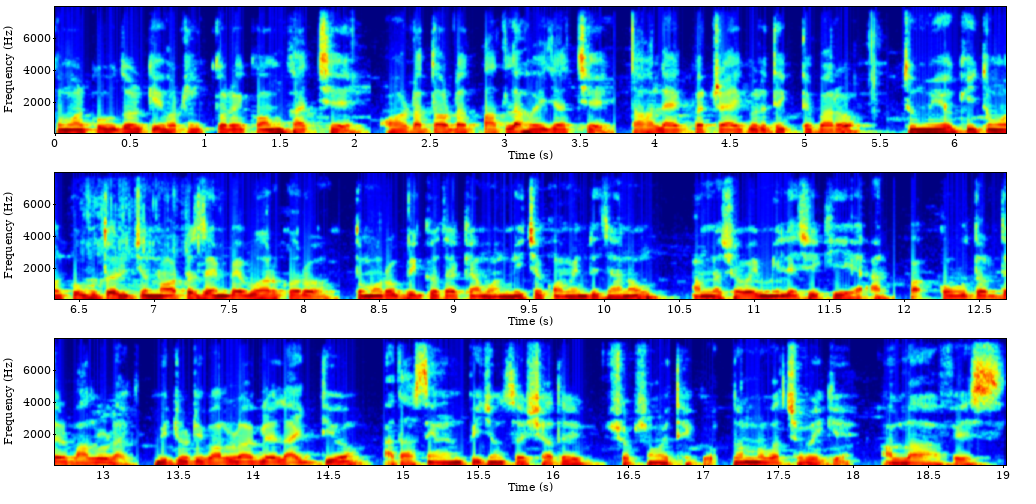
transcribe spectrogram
তোমার কবুতর কি হঠাৎ করে কম খাচ্ছে? হঠাৎ হঠাৎ পাতলা হয়ে যাচ্ছে? তাহলে একবার ট্রাই করে দেখতে পারো। তুমিও কি তোমার কবুতরের জন্য অটোজাইম ব্যবহার করো? তোমার অভিজ্ঞতা কেমন? নিচে কমেন্টে জানাও। আমরা সবাই মিলে শিখি আর কবুতরদের ভালো লাগে। ভিডিওটি ভালো লাগলে লাইক দিও। আর তাসিন পিজন্সের সাথে সবসময় থেকো। ধন্যবাদ সবাইকে। আল্লাহ হাফেজ।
